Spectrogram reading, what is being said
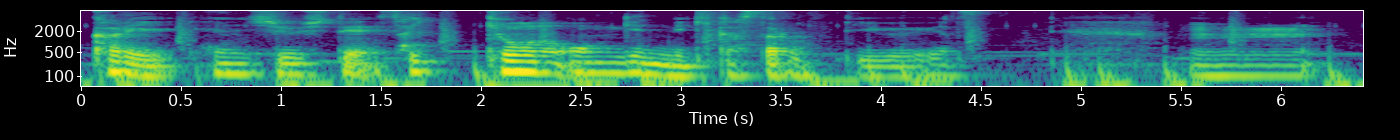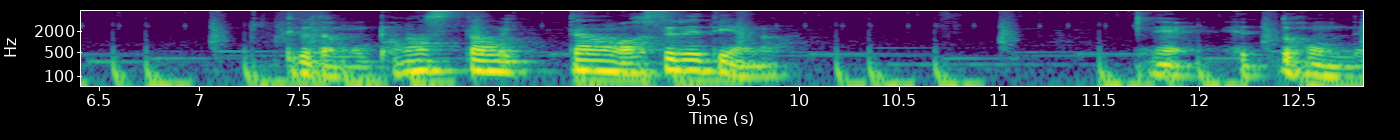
っかり編集して最強の音源に聞かせたろっていうやつ。うん。ってことはもうパナスタを一旦忘れてやな。ねヘッドホンで。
